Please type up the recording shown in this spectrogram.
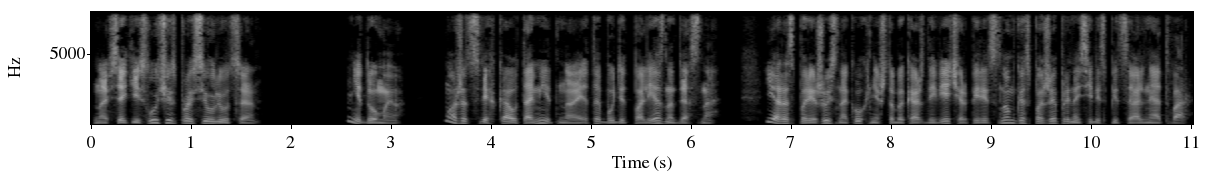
На всякий случай спросил Люциан. Не думаю. Может, слегка утомит, но это будет полезно для сна. Я распоряжусь на кухне, чтобы каждый вечер перед сном госпоже приносили специальный отвар.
